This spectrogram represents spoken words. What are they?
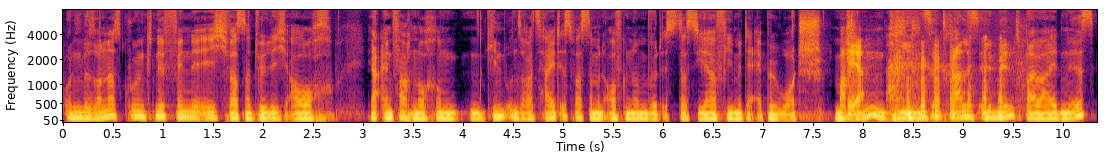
Und einen besonders coolen Kniff finde ich, was natürlich auch ja einfach noch ein Kind unserer Zeit ist, was damit aufgenommen wird, ist, dass sie ja viel mit der Apple Watch machen, Ja. die ein zentrales Element bei beiden ist.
